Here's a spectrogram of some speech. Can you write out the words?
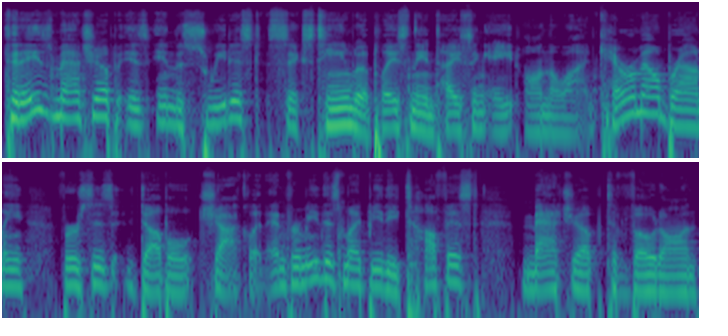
Today's matchup is in the sweetest 16 with a place in the enticing 8 on the line. Caramel brownie versus double chocolate. And for me, this might be the toughest matchup to vote on.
